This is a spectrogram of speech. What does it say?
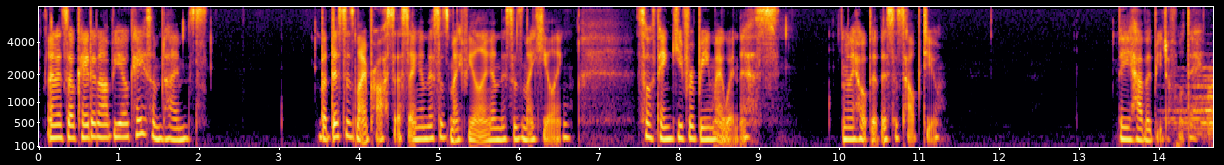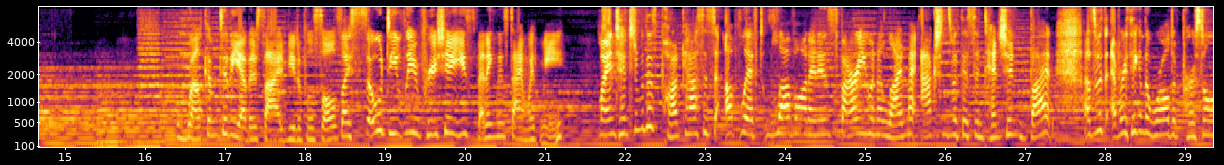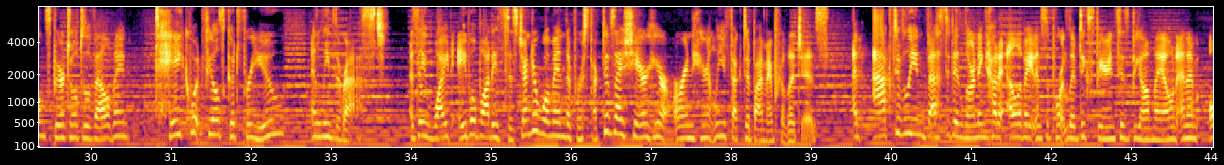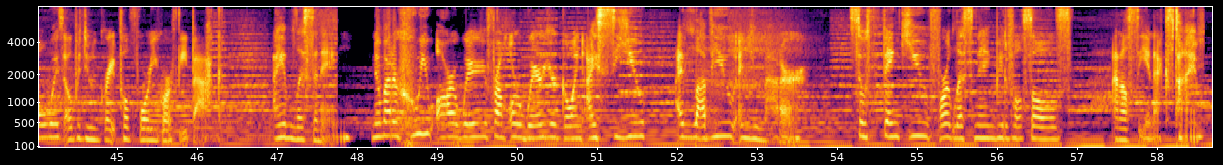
And it's okay to not be okay sometimes. But this is my processing, and this is my feeling, and this is my healing. So thank you for being my witness. And I hope that this has helped you. May you have a beautiful day. Welcome to the other side, beautiful souls. I so deeply appreciate you spending this time with me. My intention with this podcast is to uplift, love on, and inspire you and align my actions with this intention. But as with everything in the world of personal and spiritual development, Take what feels good for you and leave the rest. As a white, able bodied, cisgender woman, the perspectives I share here are inherently affected by my privileges. I'm actively invested in learning how to elevate and support lived experiences beyond my own, and I'm always open to and grateful for your feedback. I am listening. No matter who you are, where you're from, or where you're going, I see you, I love you, and you matter. So thank you for listening, beautiful souls, and I'll see you next time.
